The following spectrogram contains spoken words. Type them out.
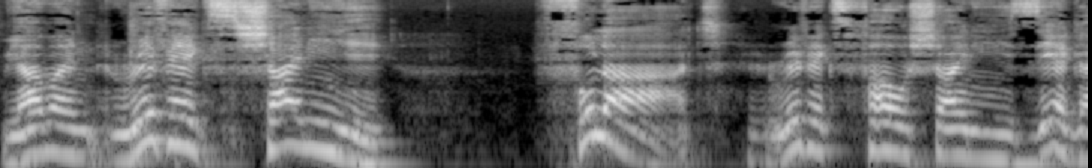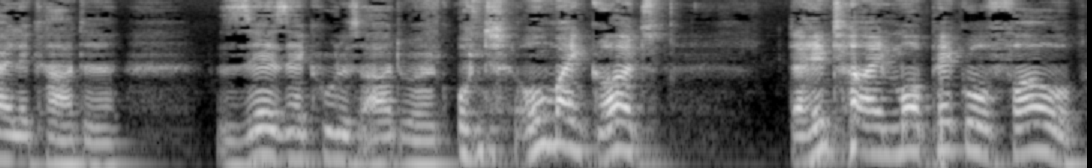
Wir haben ein Riffex Shiny Full Art. Riffex V Shiny, sehr geile Karte. Sehr, sehr cooles Artwork. Und, oh mein Gott, dahinter ein Morpeko V.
